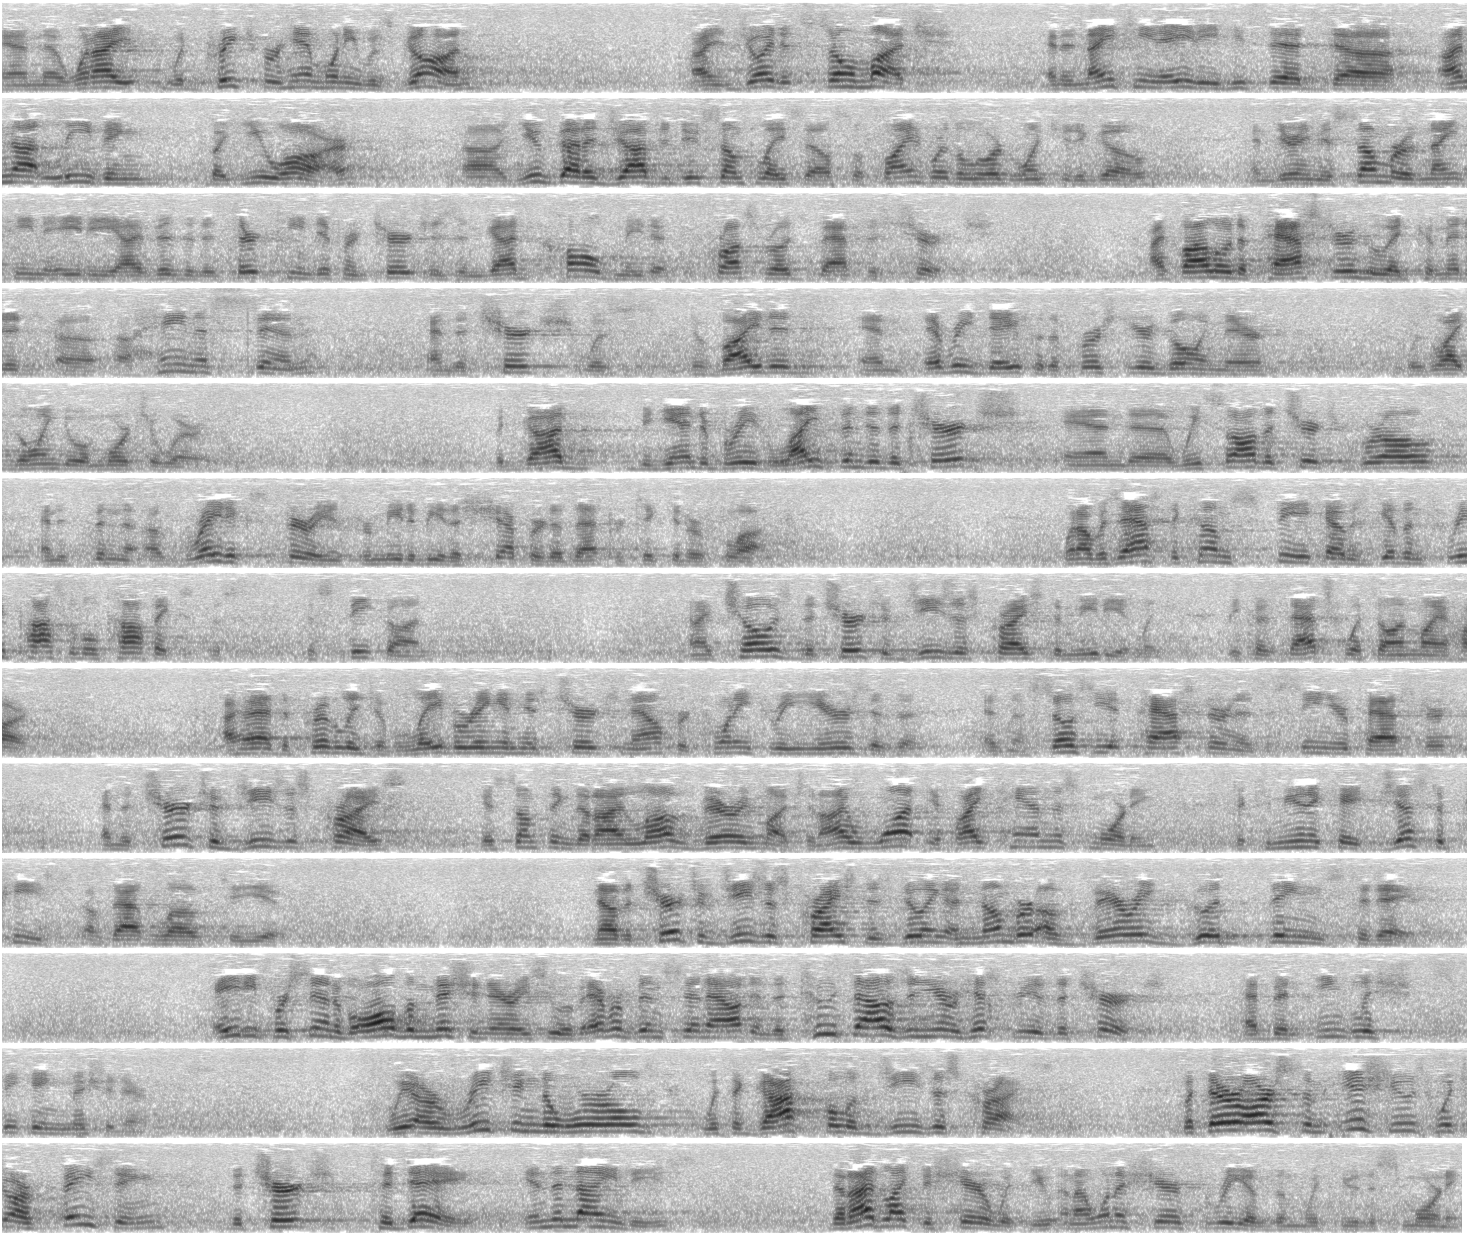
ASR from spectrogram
And uh, when I would preach for him when he was gone, I enjoyed it so much. And in 1980, he said, uh, I'm not leaving, but you are. Uh, you've got a job to do someplace else, so find where the Lord wants you to go. And during the summer of 1980, I visited 13 different churches, and God called me to Crossroads Baptist Church. I followed a pastor who had committed a, a heinous sin, and the church was divided, and every day for the first year going there was like going to a mortuary. But God began to breathe life into the church, and uh, we saw the church grow, and it's been a great experience for me to be the shepherd of that particular flock. When I was asked to come speak, I was given three possible topics to, to speak on. And I chose the Church of Jesus Christ immediately because that's what's on my heart. I've had the privilege of laboring in his church now for 23 years as, a, as an associate pastor and as a senior pastor. And the Church of Jesus Christ is something that I love very much. And I want, if I can this morning, to communicate just a piece of that love to you. Now, the Church of Jesus Christ is doing a number of very good things today. 80% of all the missionaries who have ever been sent out in the 2,000 year history of the church have been English speaking missionaries. We are reaching the world with the gospel of Jesus Christ. But there are some issues which are facing the church today in the 90s that I'd like to share with you, and I want to share three of them with you this morning.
